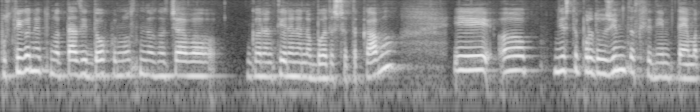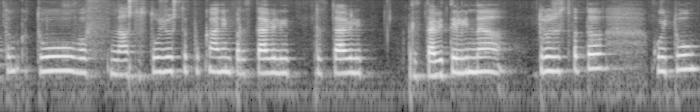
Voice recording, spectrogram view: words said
Постигането на тази доходност не означава гарантиране на бъдеща такава. И а, ние ще продължим да следим темата, като в нашото студио ще поканим представители, представители, представители на дружествата, които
